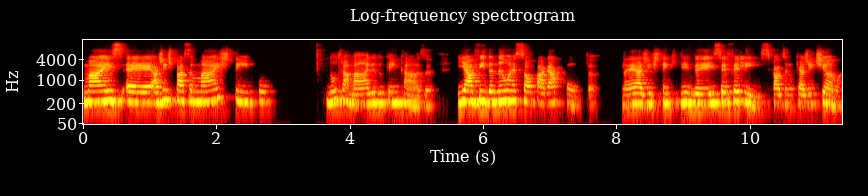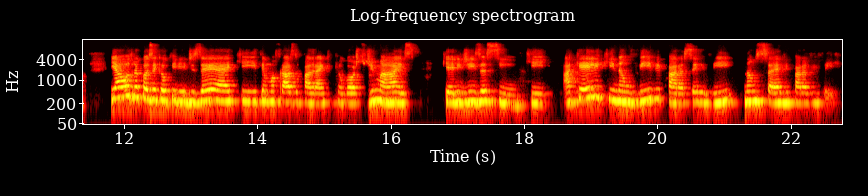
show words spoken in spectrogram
mas é, a gente passa mais tempo no trabalho do que em casa. E a vida não é só pagar a conta, né? A gente tem que viver e ser feliz, fazendo o que a gente ama. E a outra coisa que eu queria dizer é que tem uma frase do Padre que eu gosto demais, que ele diz assim, que aquele que não vive para servir, não serve para viver.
